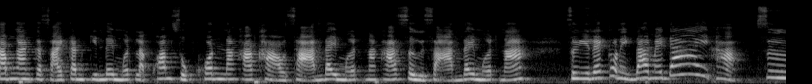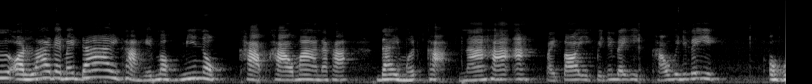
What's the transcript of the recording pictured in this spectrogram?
ทำงานกระสายกันกินได้เมดหลักความสุขคนนะคะ ข่าวสารได้เมดนะคะ สื่อสารได้เมดนะ สื่ออิเล็กทรอนิกส์ได้ไหมได้ค่ะ สื่อออนไลน์ได้ไหมได้ค่ะ เห็นบอกมีนกขาบข่าวมานะคะ ได้เมดค่ะนะคะอะไปต่ออีกเป็นยังไงอีกเขาเป็นยังไงอีกโอ้โห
